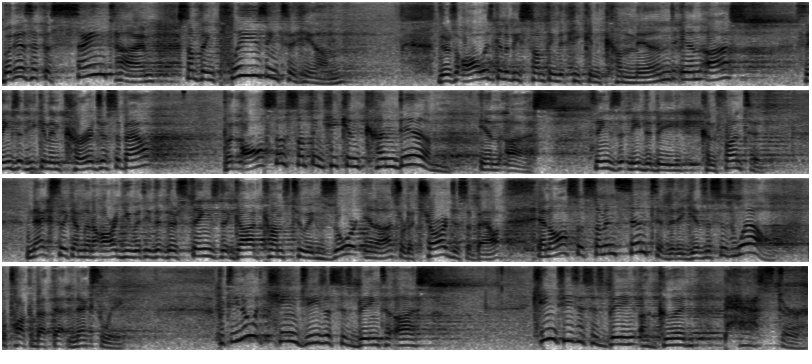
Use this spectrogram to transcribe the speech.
but is at the same time something pleasing to Him, there's always going to be something that He can commend in us things that He can encourage us about, but also something He can condemn in us, things that need to be confronted. Next week, I'm going to argue with you that there's things that God comes to exhort in us or to charge us about, and also some incentive that He gives us as well. We'll talk about that next week. But do you know what King Jesus is being to us? King Jesus is being a good pastor.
